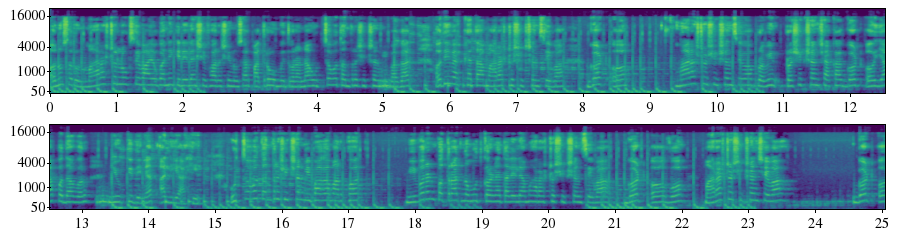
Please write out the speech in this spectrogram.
अनुसरून महाराष्ट्र लोकसेवा आयोगाने केलेल्या शिफारशीनुसार पात्र उमेदवारांना उच्च व तंत्र शिक्षण विभागात अधिव्याख्याता महाराष्ट्र शिक्षण सेवा गट अ महाराष्ट्र शिक्षण सेवा प्रवीण प्रशिक्षण शाखा गट अ या पदावर नियुक्ती देण्यात आली आहे. उच्च व तंत्र शिक्षण विभागामार्फत विवरणपत्रात नमूद करण्यात आलेल्या महाराष्ट्र शिक्षण सेवा गट अ व महाराष्ट्र शिक्षण सेवा गट अ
